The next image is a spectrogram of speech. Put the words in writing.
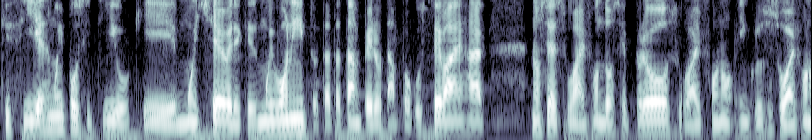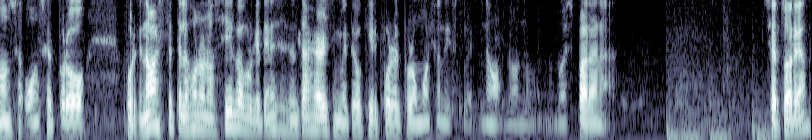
Que sí es muy positivo, que muy chévere, que es muy bonito, ta, ta, ta, pero tampoco usted va a dejar, no sé, su iPhone 12 Pro, su iPhone, incluso su iPhone 11, 11 Pro, porque no, este teléfono no sirve porque tiene 60 Hz y me tengo que ir por el Promotion Display. No, no, no, no es para nada. ¿Cierto, Adrián?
